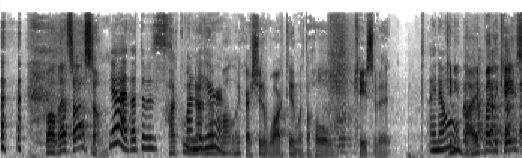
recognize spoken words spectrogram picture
well, that's awesome. yeah, I thought that was How can we fun to not hear. have malt liquor? I should have walked in with the whole case of it. I know. Can you buy it by the case?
